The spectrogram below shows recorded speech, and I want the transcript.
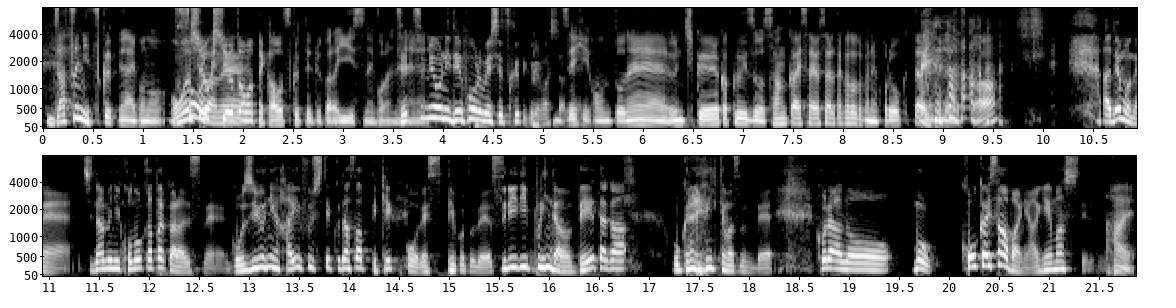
雑に作ってないこの面白くしようと思って顔作ってるからいいですねこれね。絶妙にデフォルメして作ってくれましたね。ぜひ本当ねうんちくエレカクイズを3回採用された方とかにはこれ送ったらいいんじゃないですか？あでもねちなみにこの方からですねご自由に配布してくださって結構ですっていうことで 3D プリンターのデータが送られてきてますんでこれあのもう公開サーバーに上げましてですねはい。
